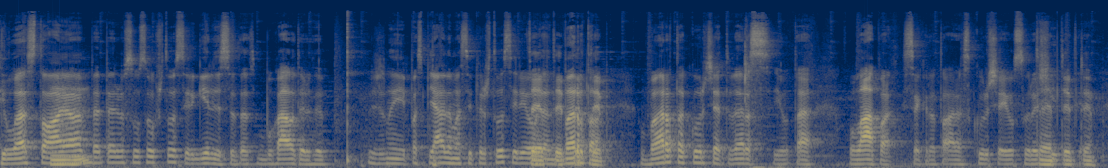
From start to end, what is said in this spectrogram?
tyla stojo mm. per, per visus aukštus ir girdisi tas buhalteris, taip, žinai, paspjaudamas į pirštus ir jau Taip, taip, taip, varto. taip. Varto, kur čia atvers jau tą lapą sekretorės, kur čia jau surašyti. Taip, taip, taip.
